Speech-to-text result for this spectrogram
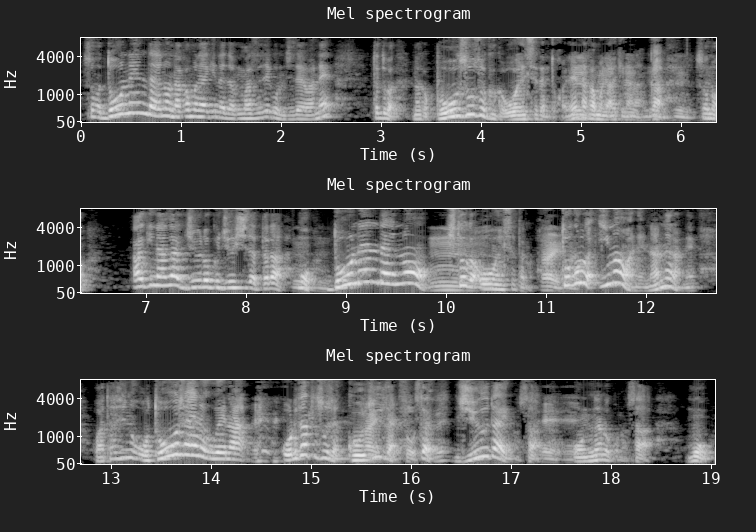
その同年代の中村明菜、松田聖子の時代はね、例えば、なんか暴走族が応援してたりとかね、うん。中村明菜なんか。その、明菜が16、17だったら、うんもう同年代の人が応援してたの。ところが今はね、なんならね、私のお父さんの上な、俺だってそうじゃん、50じゃん。はいそしたらですね10代のさえ、え女の子のさ、も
